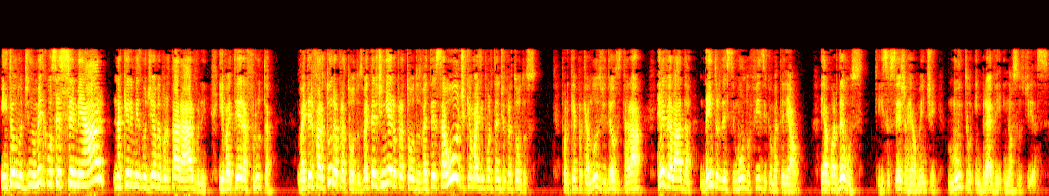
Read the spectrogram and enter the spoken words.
Então, no, no momento que você semear, naquele mesmo dia vai brotar a árvore e vai ter a fruta. Vai ter fartura para todos, vai ter dinheiro para todos, vai ter saúde, que é o mais importante para todos. Por quê? Porque a luz de Deus estará revelada dentro desse mundo físico e material. E aguardamos que isso seja realmente muito em breve em nossos dias.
